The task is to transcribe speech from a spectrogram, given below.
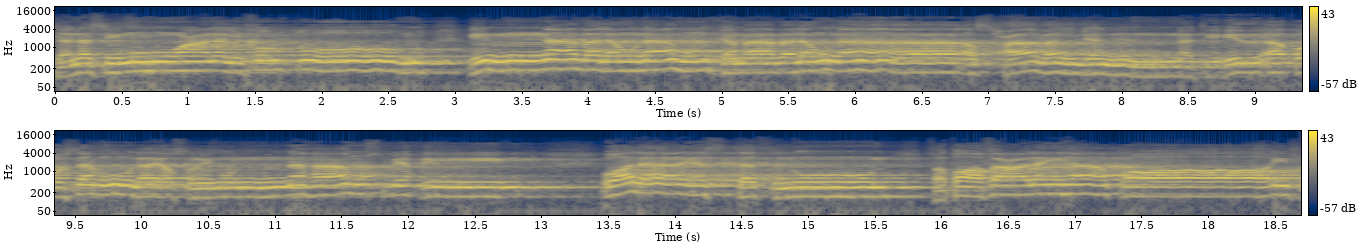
سنسمه على الخرطوم. إنا بلوناهم كما بلونا أصحاب الجنة. إذ أقسموا ليصرمنها مصبحين. ولا يستثنون فطاف عليها طائف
